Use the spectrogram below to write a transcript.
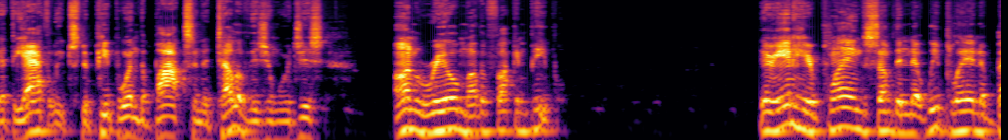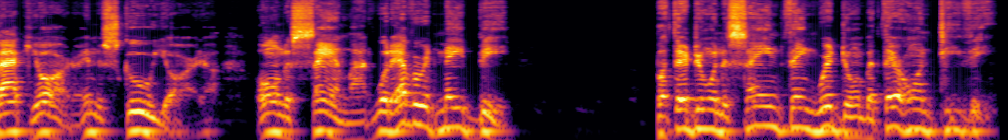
that the athletes, the people in the box and the television were just unreal motherfucking people. They're in here playing something that we play in the backyard or in the schoolyard or on the sandlot, whatever it may be. But they're doing the same thing we're doing, but they're on TV.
